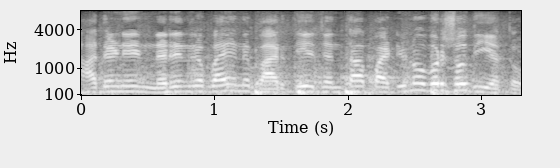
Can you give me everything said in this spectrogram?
આદરણીય નરેન્દ્રભાઈ અને ભારતીય જનતા પાર્ટીનો વર્ષોથી હતો.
